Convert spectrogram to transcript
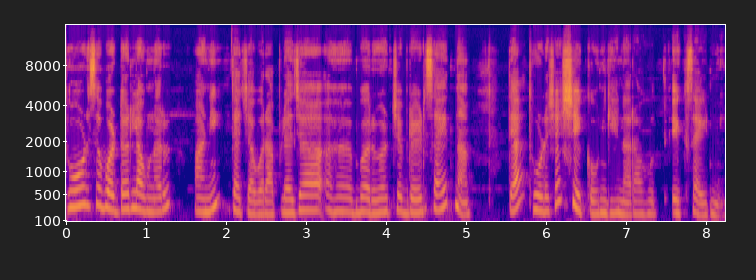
थोडंसं बटर लावणार आणि त्याच्यावर आपल्या ज्या बर्गरच्या ब्रेड्स आहेत ना त्या थोड्याशा शेकवून घेणार आहोत एक साईडने.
